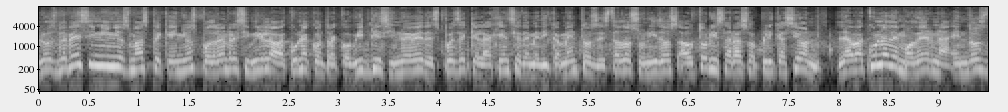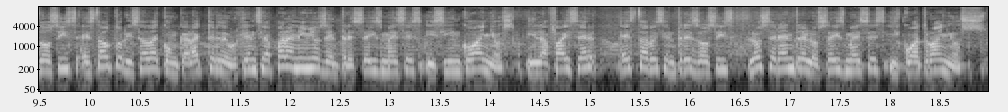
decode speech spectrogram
Los bebés y niños más pequeños podrán recibir la vacuna contra COVID-19 después de que la Agencia de Medicamentos de Estados Unidos autorizara su aplicación. La vacuna de Moderna en dos dosis está autorizada con carácter de urgencia para niños de entre 6 meses y 5 años, y la Pfizer, esta vez en tres dosis, lo será entre los 6 meses y 4 años.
